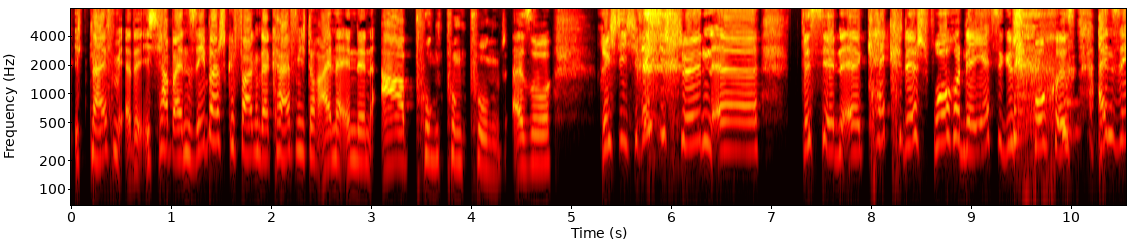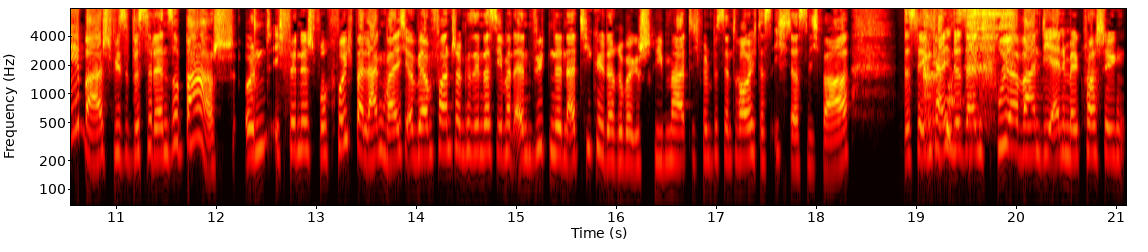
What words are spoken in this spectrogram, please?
ich kneif mich, also ich habe einen Seebarsch gefangen, da kneift mich doch einer in den A. Punkt, Punkt, Punkt. Also richtig, richtig schön, äh, bisschen äh, keck der Spruch und der jetzige Spruch ist ein Seebarsch. Wieso bist du denn so barsch? Und ich finde den Spruch furchtbar langweilig. Aber wir haben vorhin schon gesehen, dass jemand einen wütenden Artikel darüber geschrieben hat. Ich bin ein bisschen traurig, dass ich das nicht war. Deswegen kann ich nur sagen, früher waren die Animal Crossing,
